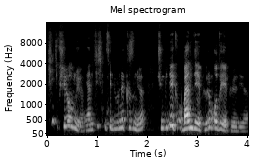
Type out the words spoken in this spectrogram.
hiçbir şey olmuyor. Yani hiç kimse birbirine kızmıyor. Çünkü diyor ki ben de yapıyorum, o da yapıyor diyor.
